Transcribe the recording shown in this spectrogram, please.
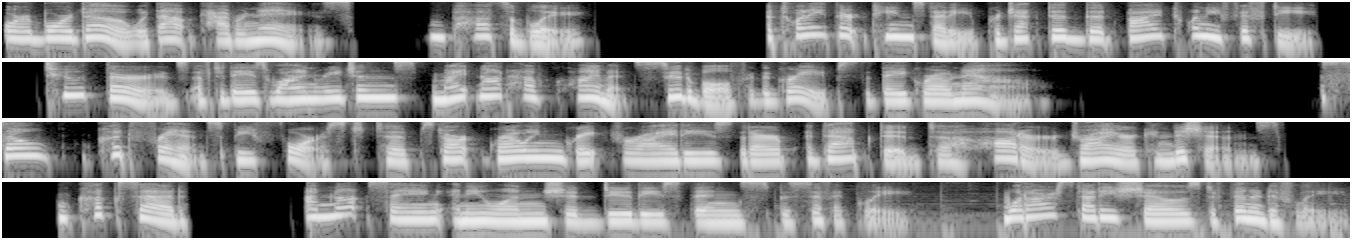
or a Bordeaux without Cabernets? Possibly. A 2013 study projected that by 2050, two thirds of today's wine regions might not have climates suitable for the grapes that they grow now. So, could France be forced to start growing grape varieties that are adapted to hotter, drier conditions? Cook said, I'm not saying anyone should do these things specifically. What our study shows definitively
